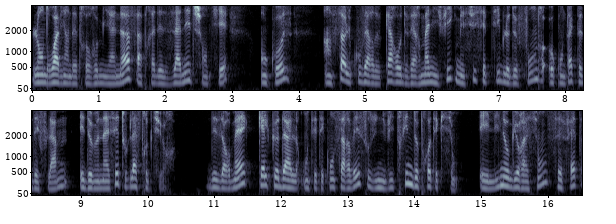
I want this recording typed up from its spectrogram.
L'endroit vient d'être remis à neuf après des années de chantier. En cause, un sol couvert de carreaux de verre magnifiques mais susceptible de fondre au contact des flammes et de menacer toute la structure. Désormais, quelques dalles ont été conservées sous une vitrine de protection et l'inauguration s'est faite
